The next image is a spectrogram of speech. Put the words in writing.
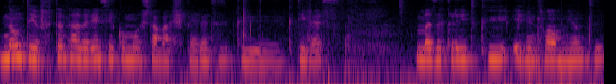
não teve tanta aderência como eu estava à espera de que, que tivesse mas acredito que eventualmente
